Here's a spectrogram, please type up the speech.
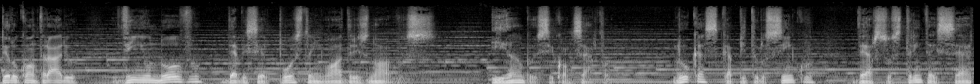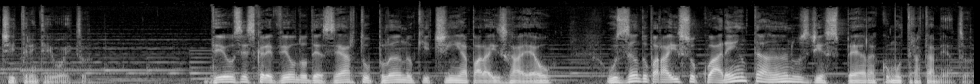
Pelo contrário, vinho novo deve ser posto em odres novos, e ambos se conservam. Lucas capítulo 5, versos 37 e 38. Deus escreveu no deserto o plano que tinha para Israel, usando para isso 40 anos de espera como tratamento.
